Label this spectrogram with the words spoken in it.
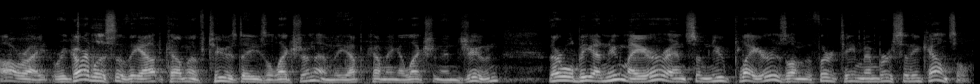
All right. Regardless of the outcome of Tuesday's election and the upcoming election in June, there will be a new mayor and some new players on the 13 member city council.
